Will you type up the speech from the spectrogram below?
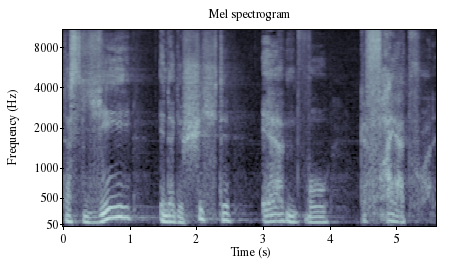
das je in der Geschichte irgendwo gefeiert wurde.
